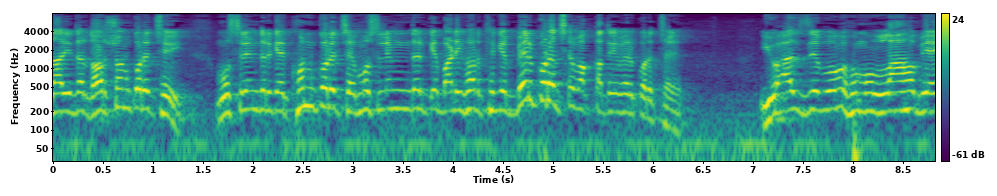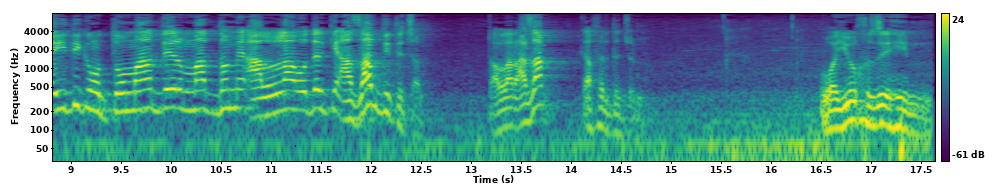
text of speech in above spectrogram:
নারীদের ধর্ষণ করেছে, মুসলিমদেরকে খুন করেছে, মুসলিমদেরকে বাড়িঘর থেকে বের করেছে, মক্কা থেকে বের করেছে। তোমাদের মাধ্যমে আল্লাহ ওদেরকে আজাব দিতে চান। আল্লাহর আজাব কাফেরদের জন্য। ওয়ুখজেহিম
